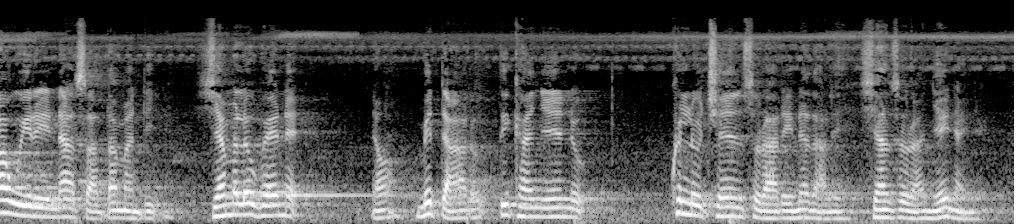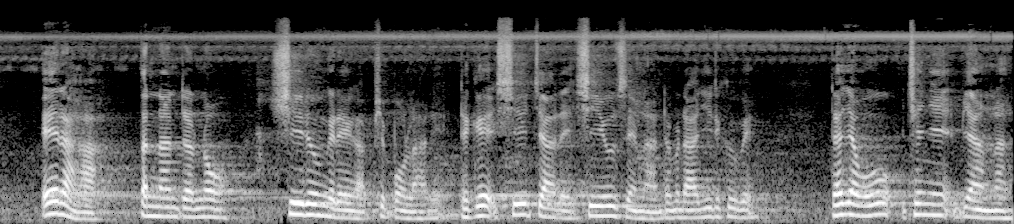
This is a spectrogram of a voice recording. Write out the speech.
အဝေရေနသာတမန္တိယံမလုပ်ဖဲနဲ့နော်မေတ္တာတို့သိခံခြင်းတို့ ခွင့်လွတ်ခြင်းဆိုတာတွေနဲ့သာလေယံဆိုတာငြိမ့်နိုင်တယ်အဲ့ဒါဟာတဏ္ဍတနောရှေးတုန်းကတည်းကဖြစ်ပေါ်လာတဲ့တကယ်ရှေးကြတဲ့ရှေးရုပ်စင်လာဓမ္မတာကြီးတစ်ခုပဲဒါကြောင့်မို့အချင်းချင်းအပြန်လန်း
